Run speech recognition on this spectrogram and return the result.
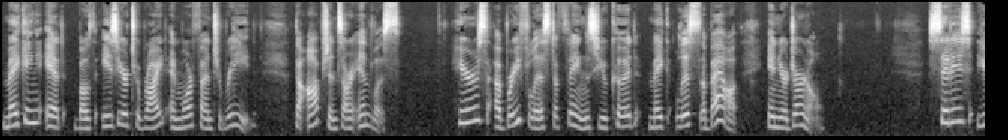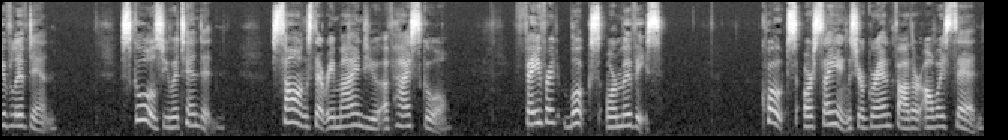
making it both easier to write and more fun to read. The options are endless. Here's a brief list of things you could make lists about in your journal cities you've lived in, schools you attended, songs that remind you of high school, favorite books or movies, quotes or sayings your grandfather always said,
